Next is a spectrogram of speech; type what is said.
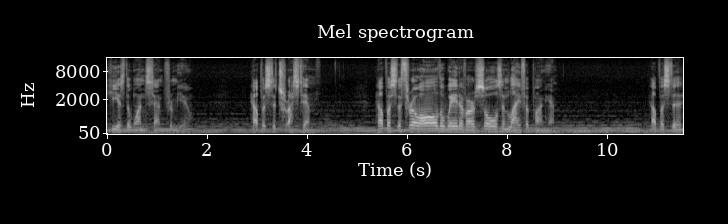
he is the one sent from you. Help us to trust him. Help us to throw all the weight of our souls and life upon him. Help us to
